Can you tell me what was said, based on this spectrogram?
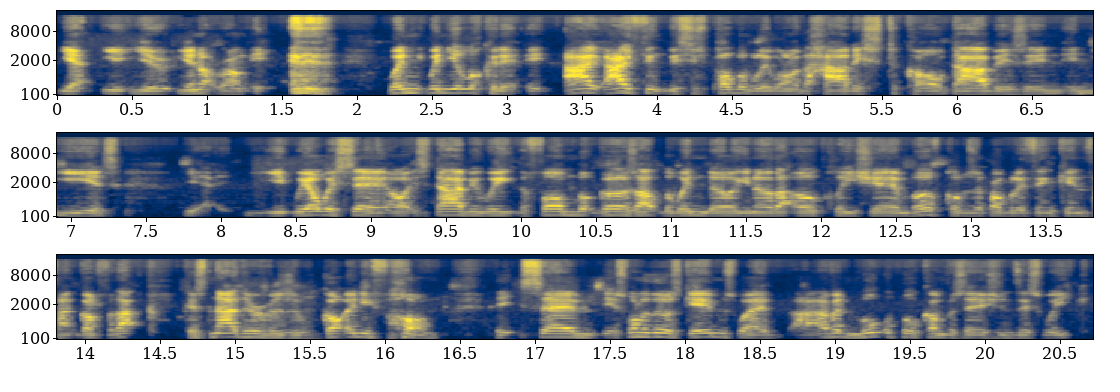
Yeah, you, you you're not wrong. It, when when you look at it, it, I I think this is probably one of the hardest to call derbies in in years yeah, we always say, oh, it's Derby week, the form book goes out the window, you know, that old cliche. And both clubs are probably thinking, thank God for that, because neither of us have got any form. It's um, it's one of those games where I've had multiple conversations this week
